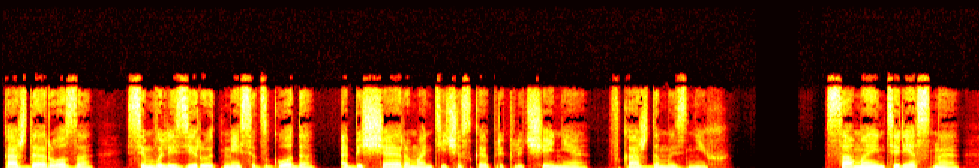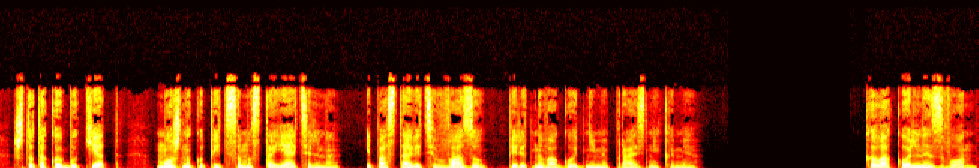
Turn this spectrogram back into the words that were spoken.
Каждая роза символизирует месяц года, обещая романтическое приключение в каждом из них. Самое интересное, что такой букет можно купить самостоятельно и поставить в вазу перед новогодними праздниками. Колокольный звон.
